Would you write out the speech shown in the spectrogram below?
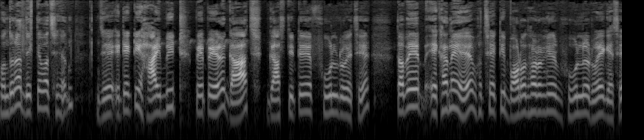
বন্ধুরা দেখতে পাচ্ছেন যে এটি একটি হাইব্রিড পেঁপের গাছ। গাছটিতে ফুল রয়েছে। তবে এখানে হচ্ছে একটি বড় ধরনের ভুল রয়ে গেছে।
